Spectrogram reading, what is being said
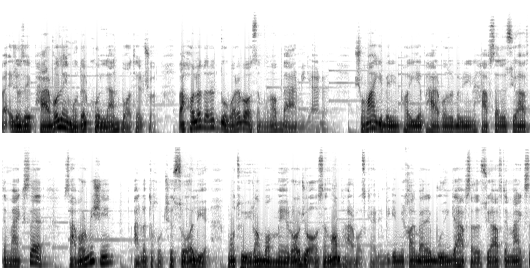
و اجازه پرواز این مدل کلا باطل شد. و حالا داره دوباره به آسمونا برمیگرده. شما اگه برین پای پرواز رو ببینین 737 Max ه سوار میشین؟ البته خب چه سوالیه. ما تو ایران با معراج و آسمان پرواز کردیم. دیگه می‌خوایم برای بوینگ 737 Max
